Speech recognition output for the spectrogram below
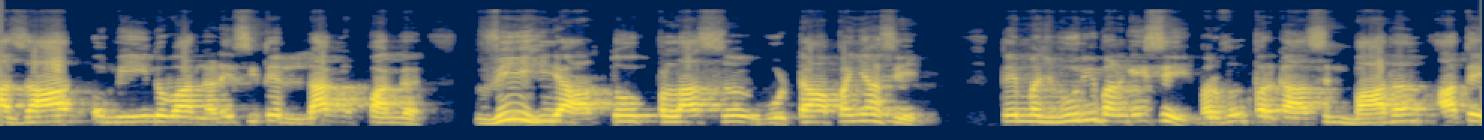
ਆਜ਼ਾਦ ਉਮੀਦਵਾਰ ਲੜੇ ਸੀ ਤੇ ਲਗਭਗ 20000 ਤੋਂ ਪਲੱਸ ਵੋਟਾਂ ਪਈਆਂ ਸੀ ਤੇ ਮਜਬੂਰੀ ਬਣ ਗਈ ਸੀ। ਮਰਹੂਮ ਪ੍ਰਕਾਸ਼ ਸਿੰਘ ਬਾਦਲ ਅਤੇ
